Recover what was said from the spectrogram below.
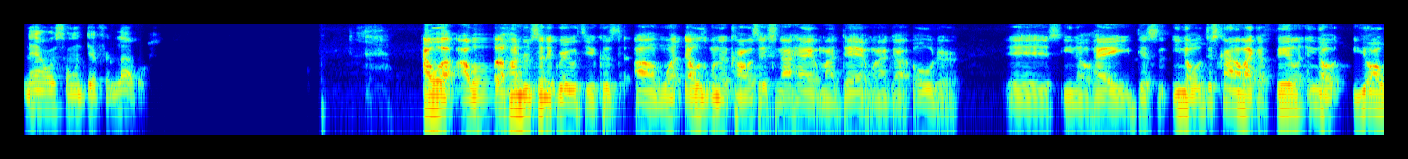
Now it's on different levels. I will I will 100 percent agree with you because um that was one of the conversations I had with my dad when I got older is you know hey this you know just kind of like a feeling you know you all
